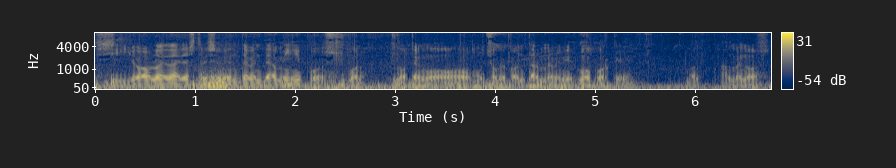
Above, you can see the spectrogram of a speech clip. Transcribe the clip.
si yo hablo de Dire Straits, evidentemente a mí, pues bueno, no tengo mucho que contarme a mí mismo porque, bueno, al menos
